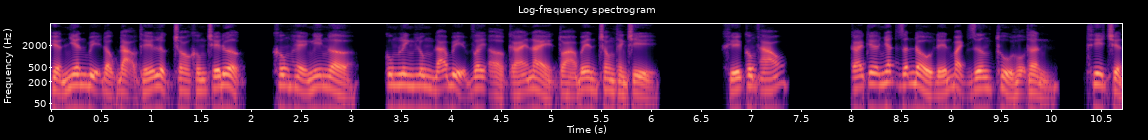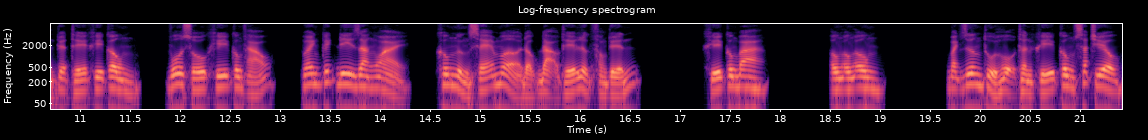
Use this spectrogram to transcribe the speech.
hiển nhiên bị độc đạo thế lực cho khống chế được, không hề nghi ngờ, cung linh lung đã bị vây ở cái này tòa bên trong thành trì. Khí công tháo. Cái kia nhất dẫn đầu đến Bạch Dương thủ hộ thần, thi triển tuyệt thế khí công, vô số khí công tháo, oanh kích đi ra ngoài, không ngừng xé mở độc đạo thế lực phòng tuyến. Khí công 3. Ông ông ông. Bạch Dương thủ hộ thần khí công sát chiêu,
